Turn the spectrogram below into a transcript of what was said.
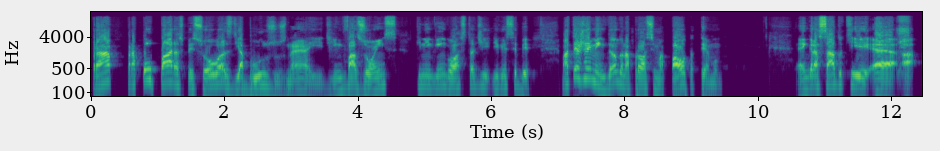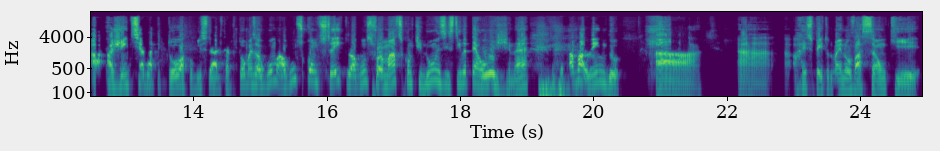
para poupar as pessoas de abusos, né, e de invasões que ninguém gosta de, de receber. Mas até já emendando na próxima pauta, Temo, é engraçado que é, a, a, a, gente se adaptou, a publicidade se adaptou, mas alguma, alguns conceitos, alguns formatos continuam existindo até hoje, né? Eu estava lendo a, a, a respeito de uma inovação que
